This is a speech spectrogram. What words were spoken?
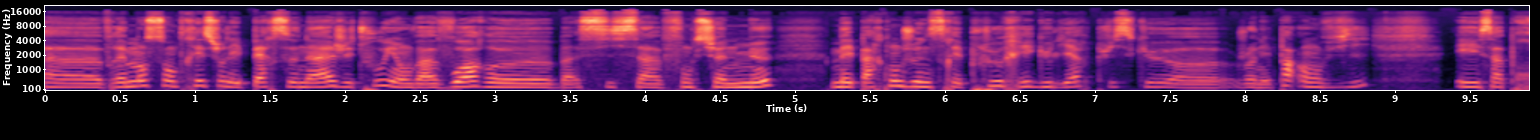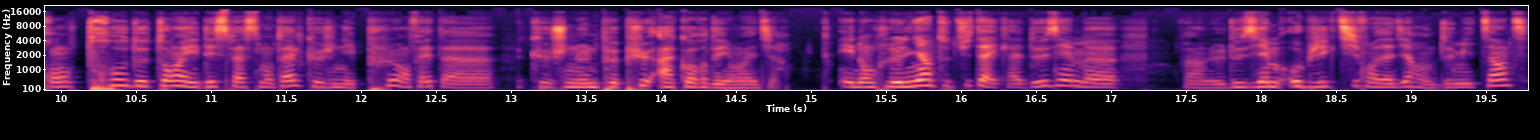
Euh, vraiment centré sur les personnages et tout, et on va voir bah, si ça fonctionne mieux. Mais par contre, je ne serai plus régulière puisque j'en ai pas envie et ça prend trop de temps et d'espace mental que je n'ai plus en fait que je ne peux plus accorder on va dire. Et donc le lien tout de suite avec la deuxième euh, enfin le deuxième objectif on va dire en demi-teinte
